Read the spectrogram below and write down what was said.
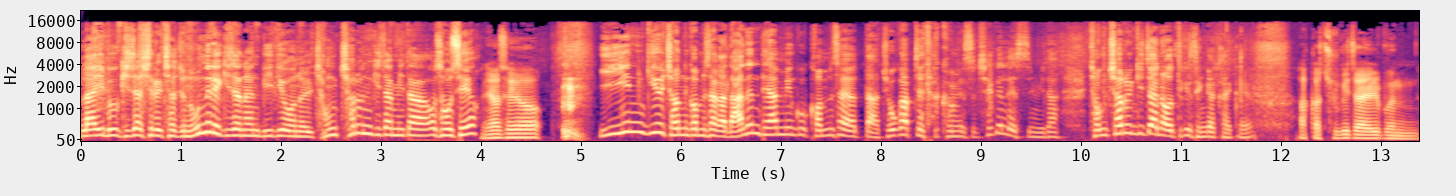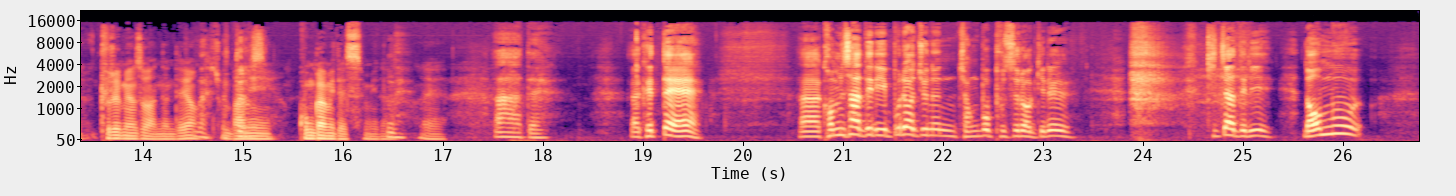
라이브 기자실을 찾은 오늘의 기자는 미디어 오늘 정철훈 기자입니다. 어서 오세요. 안녕하세요. 이인규 전 검사가 나는 대한민국 검사였다. 조갑제닷컴에서 책을 냈습니다. 정철훈 기자는 어떻게 생각할까요? 아까 주 기자 1분 들으면서 왔는데요. 네, 좀 들었어요. 많이 공감이 됐습니다. 네. 네. 아, 네. 아, 그때 아, 검사들이 뿌려주는 정보 부스러기를 하, 기자들이 너무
